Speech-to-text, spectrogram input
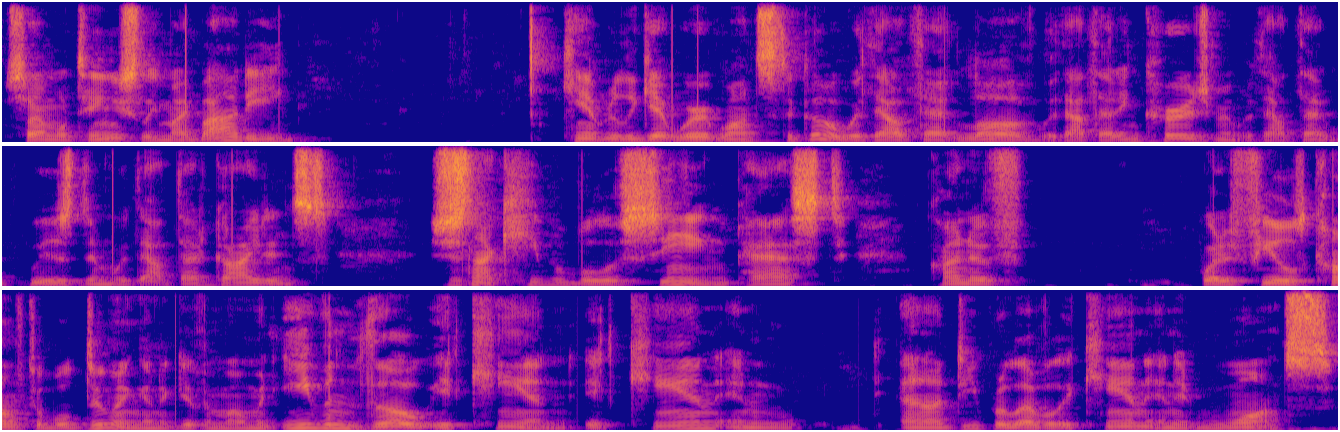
simultaneously my body can't really get where it wants to go without that love, without that encouragement, without that wisdom, without that guidance. It's just not capable of seeing past kind of what it feels comfortable doing in a given moment, even though it can. It can, and on a deeper level, it can and it wants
